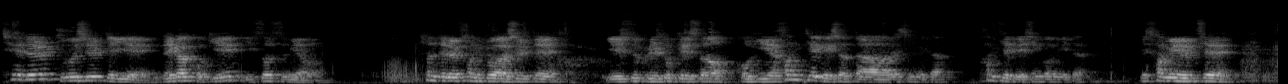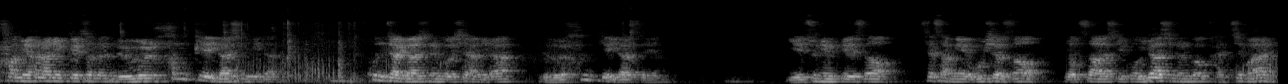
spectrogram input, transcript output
태를 두르실 때에 내가 거기에 있었으며 천지를 창조하실 때 예수 그리스도께서 거기에 함께 계셨다 그랬습니다. 함께 계신 겁니다. 이 삼위일체 삼위 하나님께서는 늘 함께 일하십니다. 혼자 일하시는 것이 아니라 늘 함께 일하세요. 예수님께서 세상에 오셔서 역사하시고 일하시는 것 같지만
